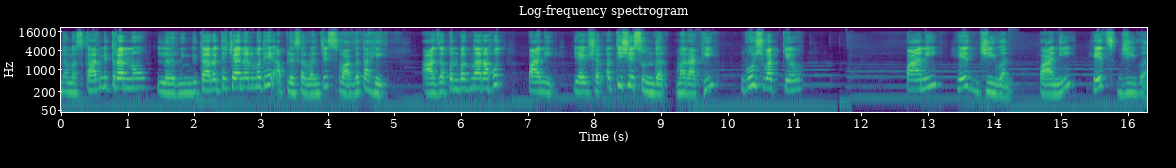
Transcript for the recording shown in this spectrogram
नमस्कार मित्रांनो लर्निंग विथ आराध्य चॅनलमध्ये आपले सर्वांचे स्वागत आहे. आज आपण बघणार आहोत पाणी या विषयावर अतिशय सुंदर मराठी घोषवाक्य. पाणी हेच जीवन पाणी हेच जीवन.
